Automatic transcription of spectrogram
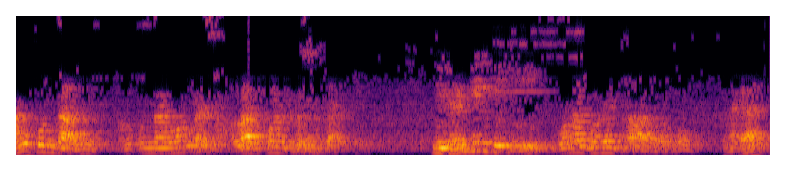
అనుకుందాము. అనుకుందాము అలా అనుకోండి ప్రస్తుతానికి. ఈ రెండింటికి గుణగుణ భావము. అనగా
